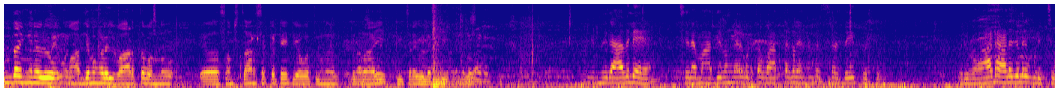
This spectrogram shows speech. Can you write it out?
എന്താ ഇങ്ങനെ ഒരു മാധ്യമങ്ങളിൽ വാർത്ത വന്നു? സംസ്ഥാന സെക്രട്ടേറിയറ്റ് യോഗത്തിൽ നിന്ന് പിണറായി ടീച്ചറെ വിലക്കി എന്നുള്ളതാണ്. ഇന്ന് രാവിലെ ചില മാധ്യമങ്ങൾ കൊടുത്ത വാർത്തകൾ എന്റെ ശ്രദ്ധയിൽപ്പെട്ടു. ഒരുപാട് ആളുകളെ വിളിച്ചു.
